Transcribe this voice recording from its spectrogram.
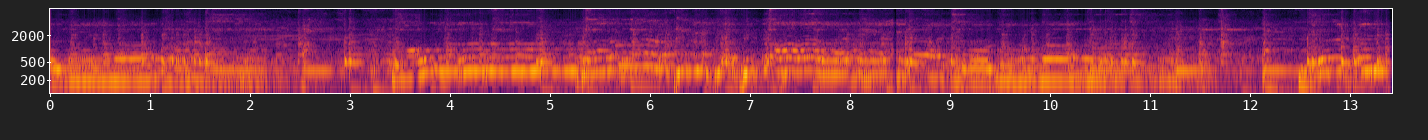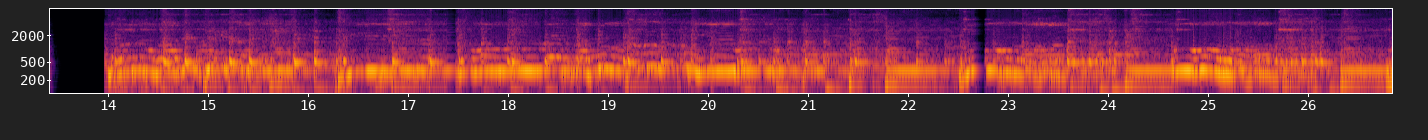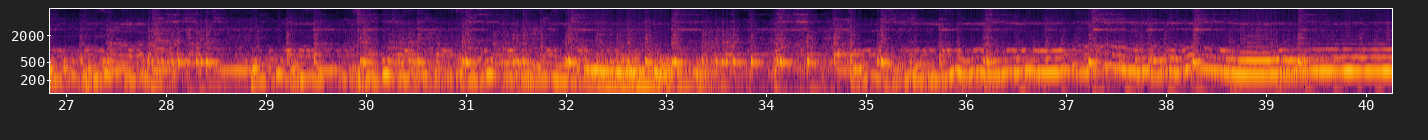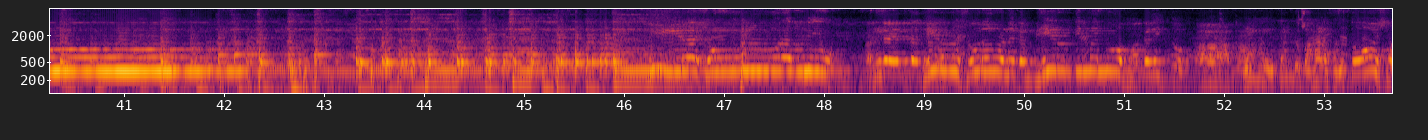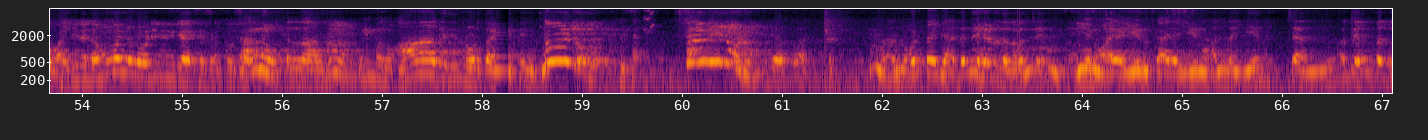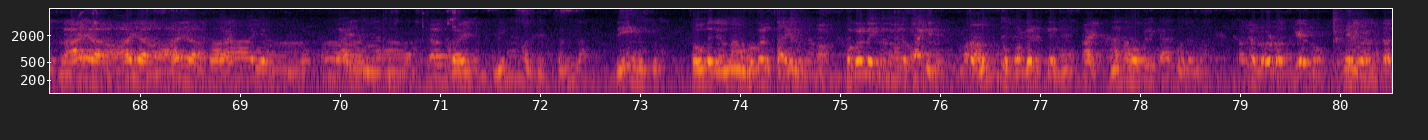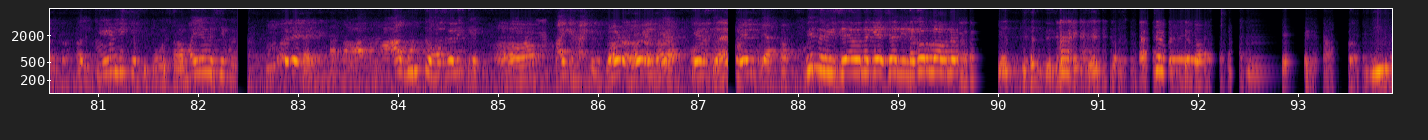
Hallelujah. ಗಂಭೀರರು ನಿಮ್ಮನ್ನು ಹೊಗಳಿತ್ತು. ನಿಮ್ಮನ್ನು ಕಂಡು ಬಹಳ ಸಂತೋಷವಾಗಿದೆ ಈಗ ನಮ್ಮನ್ನು ನೋಡಿ ನಿಮಗೆ ಯಾಕೆ ಸಂತೋಷ? ಕಾರಣ ಉಂಟಲ್ಲ ನಿಮ್ಮನ್ನು ಆಗದಿಂದ ನೋಡ್ತಾ ಇದ್ದೇನೆ. ನೋಡು. ಸರಿ ನೋಡು. ನೋಡ್ತಾ ಇದ್ದೆ ಅದನ್ನೇ ಹೇಳುದಲ್ಲ ಮತ್ತೆ. ಏನು ಆಯ ಏನು ಕಾಯ ಏನು ಅಲ್ಲ ಏನು ಚಂದ. ಅದೆಂತದ್ದು ಕಾಯ ಆಯ ಆಯ ಕಾಯ. ನಿಮ್ಮದು ಚಂದ. ದೇಹ ಸೌಂದರ್ಯ ನಾನು ಹೊಗಳ್ತಾ ಇರು ಹೊಗಳ್ಬೇಕು ಅಂತ ಮನಸ್ಸಾಗಿದೆ. ಒಂದು ಹೊಗಳ್ತೇನೆ. ಆಯ್ತು. ನನ್ನ ಹೊಗಳಿಕೆ ಆಗ್ಬೋದಲ್ಲ ಅಲ್ಲ ನೋಡು ಅದ್ ಕೇಳು ಅಂತ. ಅದು ಕೇಳಲಿಕ್ಕೆ ಸಮಯವೇ ಸಿಗುದು ಹಾಗುಂಟು ಹೊಗಳಿಕೆ ಹಾಗೆ ಹಾಗೆ? ನಿನ್ನ ವಿಷಯವನ್ನ ಕೇಶ ನಿನ್ನ ಅವನ ಎದ್ದದ್ದು. ಅಷ್ಟೇ ಬಿಟ್ಟು. ನೀನು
